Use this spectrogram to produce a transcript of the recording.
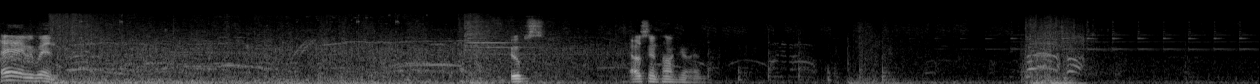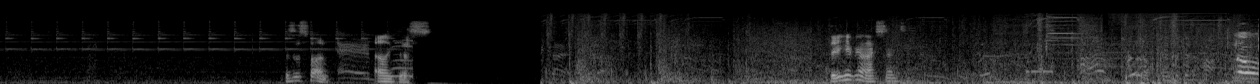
Hey, we win. Oops. I was gonna talk to him. This is fun. I like this. Did he hit me on accident? No!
